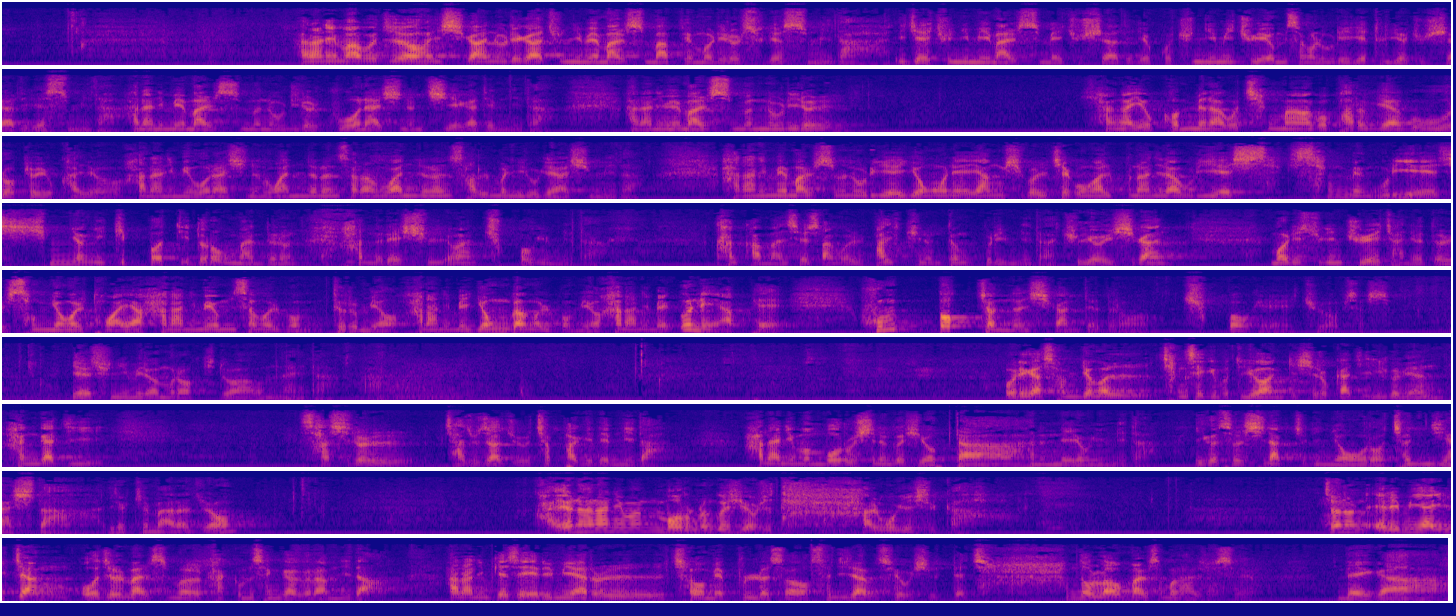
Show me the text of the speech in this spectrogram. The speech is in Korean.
하나님 아버지여 이 시간 우리가 주님의 말씀 앞에 머리를 숙였습니다. 이제 주님이 말씀해 주셔야 되겠고 주님이 주의 음성을 우리에게 들려주셔야 되겠습니다. 하나님의 말씀은 우리를 구원하시는 지혜가 됩니다. 하나님의 말씀은 우리를 향하여 권면하고 책망하고 바르게 하고 우로 교육하여 하나님이 원하시는 완전한 사람, 완전한 삶을 이루게 하십니다. 하나님의 말씀은 우리의 영혼의 양식을 제공할 뿐 아니라 우리의 생명, 우리의 심령이 기뻐 뛰도록 만드는 하늘의 신령한 축복입니다. 캄캄한 세상을 밝히는 등불입니다. 주여 이 시간 머리 숙인 주의 자녀들 성령을 통하여 하나님의 음성을 들으며 하나님의 영광을 보며 하나님의 은혜 앞에 흠뻑 젖는 시간 되도록 축복해 주옵소서. 예수님 이름으로 기도하옵나이다. 우리가 성경을 창세기부터 요한계시록까지 읽으면 한 가지 사실을 자주자주 접하게 됩니다. 하나님은 모르시는 것이 없다 하는 내용입니다. 이것을 신학적인 용어로 전지하시다 이렇게 말하죠. 과연 하나님은 모르는 것이 없이 다 알고 계실까? 저는 에레미야 1장 5절 말씀을 가끔 생각을 합니다. 하나님께서 에레미야를 처음에 불러서 선지자로 세우실 때 참 놀라운 말씀을 하셨어요. 내가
